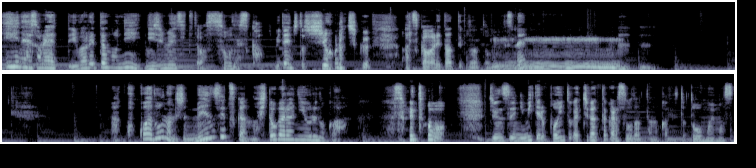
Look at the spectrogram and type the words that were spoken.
いいね、それって言われたのに、二次面接ではそうですか。みたいにちょっと塩らしく扱われたってことだと思うんですね。あ、ここはどうなんでしょう？ね。面接官の人柄によるのか。それとも、純粋に見てるポイントが違ったからそうだったのかですと、どう思います？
